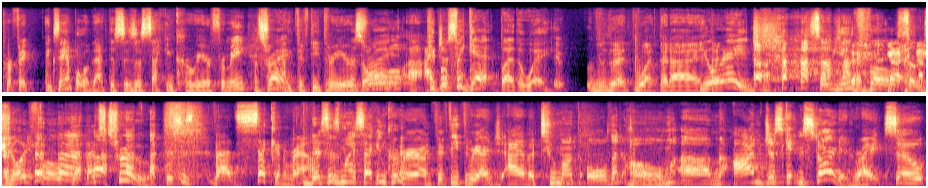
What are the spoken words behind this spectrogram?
perfect example of that. This is a second career for me. That's right. I'm 53 years That's old. Right. I, People I just forget, by the way. That what? That I your that, age, so youthful, so joyful. That's true. This is that second round. This is my second career. I'm 53. I, I have a two-month-old at home. Um, I'm just getting started, right? So,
